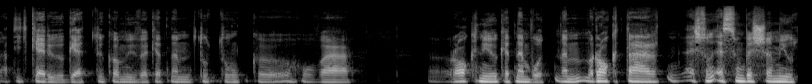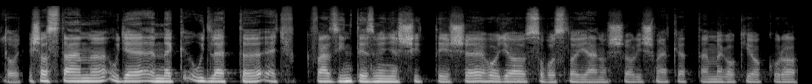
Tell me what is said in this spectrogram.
hát így kerülgettük a műveket, nem tudtunk hová rakni őket, nem volt, nem raktár, eszünkbe sem jutott. És aztán ugye ennek úgy lett egy kvázi intézményesítése, hogy a Szoboszlai Jánossal ismerkedtem meg, aki akkor a,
